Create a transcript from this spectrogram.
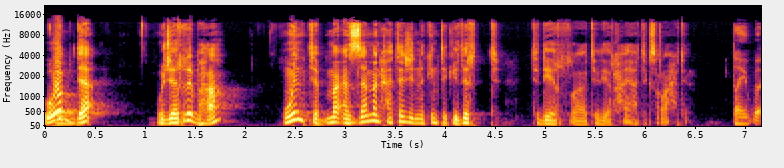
وابدأ وجربها وانت مع الزمن حتجد إنك أنت قدرت تدير تدير حياتك صراحة. طيب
